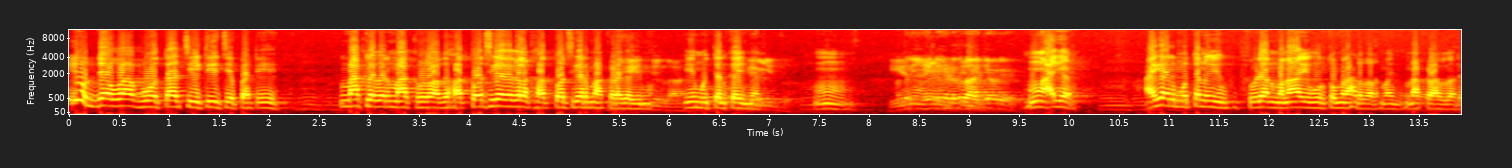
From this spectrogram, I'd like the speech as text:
ಇವ್ರ ದೆವ್ವ ಭೂತ ಚೀಟಿ ಚಪಾಟಿ ಮಕ್ಳು ಬೇರೆ ಮಕ್ಕಳು ಅದು ಹತ್ತು ವರ್ಷಗೆ ಆಗಲ್ಲ ಹತ್ತು ವರ್ಷಗೆ ಮಕ್ಕಳಾಗ ಈ ಈ ಮುತ್ತನ ಕೈ ಮೇಲೆ ಹ್ಮ್. ಹ್ಞೂ ಅಂದ್ರೆ ಆಗ್ಯಾರ ಆಗ್ಯಾರ ಮುತ್ತನ ಈ ಸುಳ್ಯನ ಮನ ಈ ಊರು ತುಂಬ ಹಾಡ್ದಾರ ಮಂದಿ ಮಕ್ಳು ಹಾಡ್ದಾರ.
